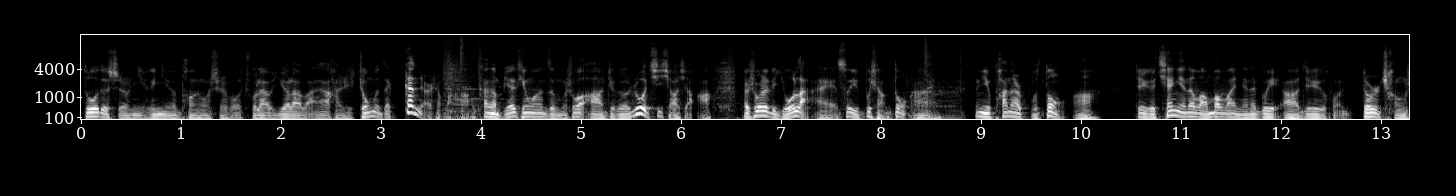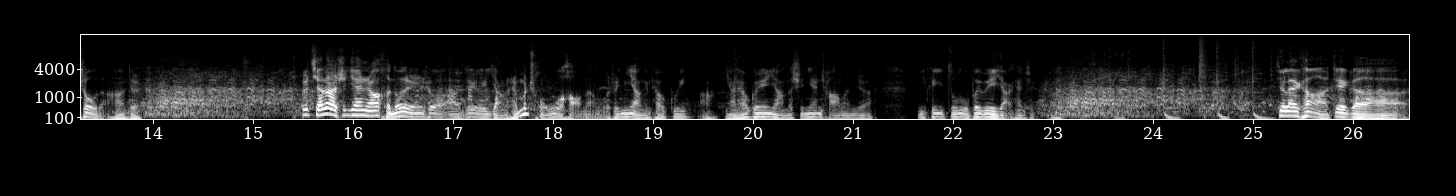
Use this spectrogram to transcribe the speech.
多的时候你跟你的朋友是否出来约来玩啊，还是周末在干点什么啊？看看别的听众怎么说啊？这个若气小小啊，他说了有懒，所以不想动啊。那你趴那儿不动啊？这个千年的王八万年的龟啊，这个都是长寿的啊，对。说前段时间，然后很多的人说啊，这个养什么宠物好呢？我说你养一条龟啊，养条龟养的时间长了，你说，你可以祖祖辈辈养下去。就来看啊，这个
